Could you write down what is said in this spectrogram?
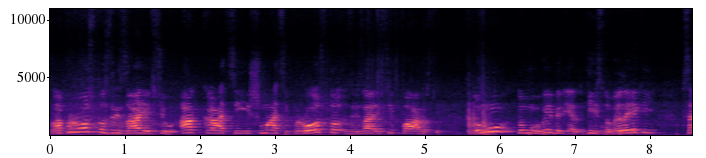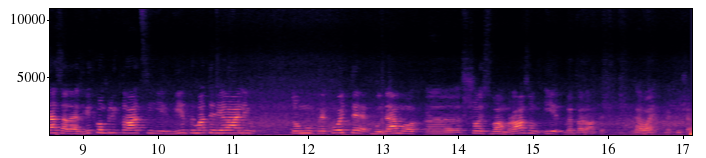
вона просто зрізає всю акації, шмаці, просто зрізає всі парості. Тому, тому вибір є дійсно великий. Все залежить від комплектації, від матеріалів. Тому приходьте, будемо е, щось вам разом і вибирати. Давай, виключай.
